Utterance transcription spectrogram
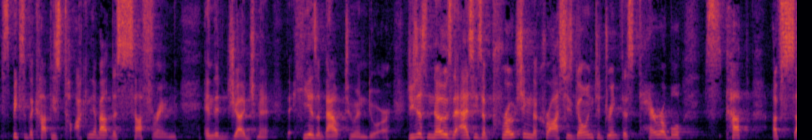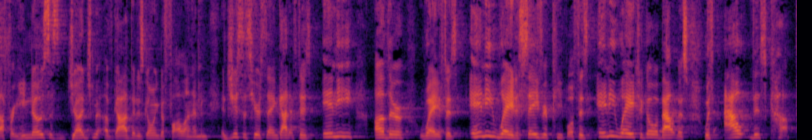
speaks of the cup, he's talking about the suffering and the judgment that he is about to endure. Jesus knows that as he's approaching the cross, he's going to drink this terrible cup of suffering. He knows this judgment of God that is going to fall on him. And, and Jesus is here saying, God, if there's any other way, if there's any way to save your people, if there's any way to go about this without this cup,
